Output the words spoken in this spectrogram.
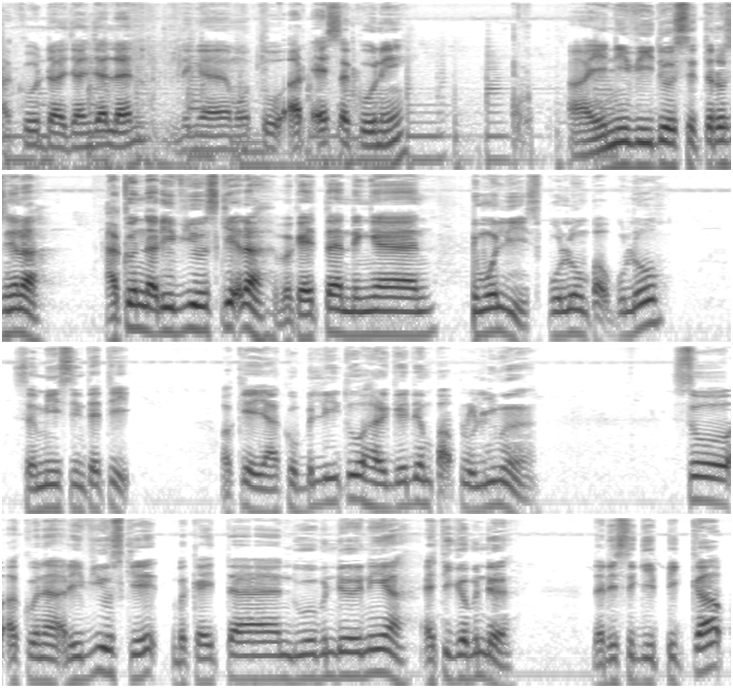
aku dah jalan-jalan dengan motor RS aku ni. Uh, Ini video seterusnya lah. Aku nak review sikit lah berkaitan dengan Moli 1040 semi sintetik. Okey, yang aku beli tu harga dia 45. So, aku nak review sikit berkaitan dua benda ni lah. Eh, tiga benda. Dari segi pickup,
